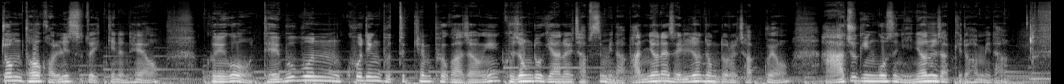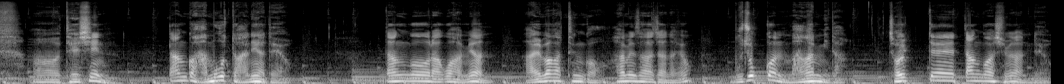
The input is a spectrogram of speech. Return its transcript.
좀 더 걸릴 수도 있기는 해요. 그리고 대부분 코딩 부트캠프 과정이 그 정도 기한을 잡습니다. 반년에서 1년 정도를 잡고요. 아주 긴 곳은 2년을 잡기도 합니다. 어, 대신 딴 거 아무것도 안 해야 돼요. 딴 거라고 하면 알바 같은 거 하면서 하잖아요. 무조건 망합니다. 절대 딴 거 하시면 안 돼요.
